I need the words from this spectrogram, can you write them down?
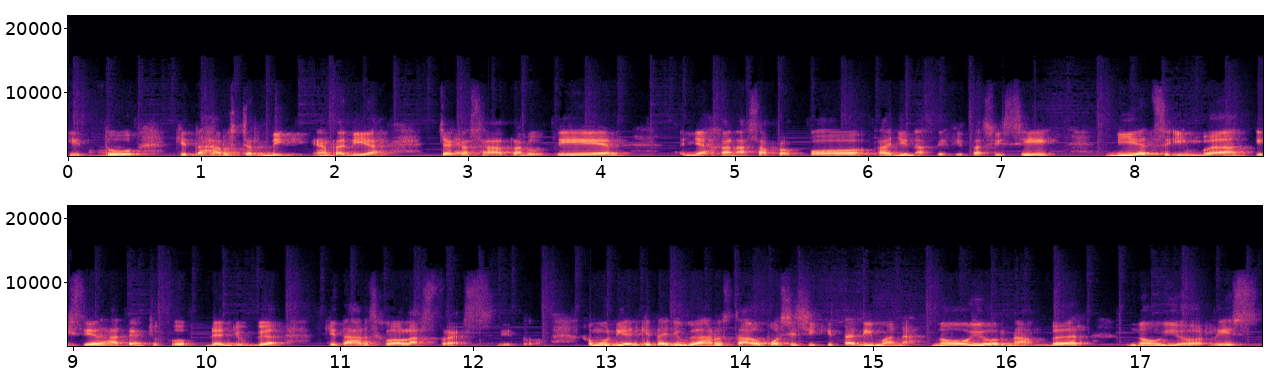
itu hmm. kita harus cerdik yang tadi ya. Cek ya. kesehatan rutin, enyahkan asap rokok, rajin aktivitas fisik, diet seimbang, istirahat yang cukup, dan juga kita harus kelola stres gitu. Kemudian kita juga harus tahu posisi kita di mana. Know your number, know your risk,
